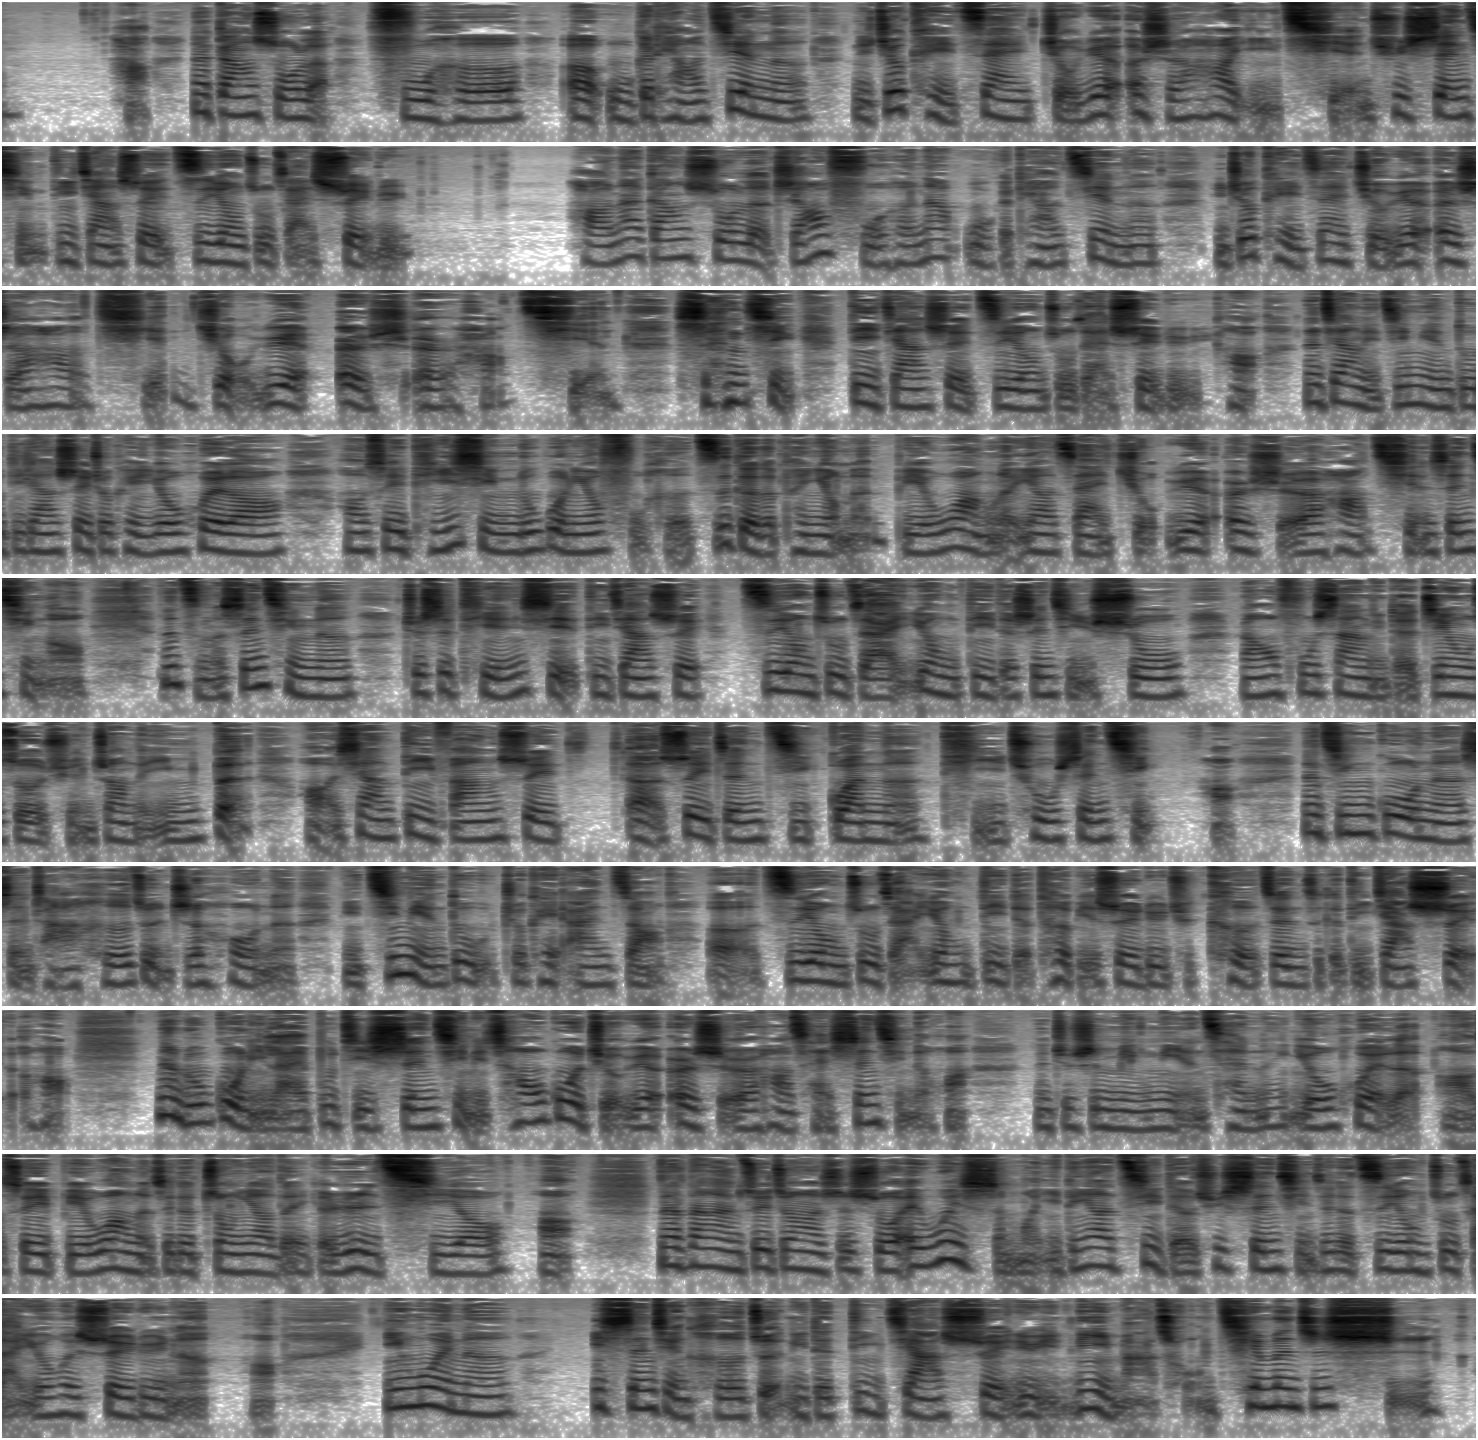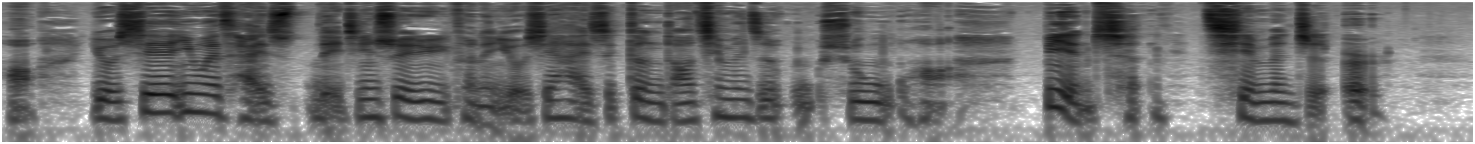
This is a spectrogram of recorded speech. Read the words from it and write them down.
好，那刚刚说了符合呃五个条件呢，你就可以在九月二十二号以前去申请地价税自用住宅税率。好，那刚刚说了，只要符合那五个条件呢，你就可以在九月二十二号前，九月二十二号前申请地价税自用住宅税率。好，那这样你今年度地价税就可以优惠喽。好，所以提醒，如果你有符合资格的朋友们，别忘了要在九月二十二号前申请哦。那怎么申请呢？就是填写地价税自用住宅用地的申请书，然后附上你的建物所有权状的影本，好，像地方税。呃，税征机关呢提出申请，好，那经过呢审查核准之后呢，你今年度就可以按照呃自用住宅用地的特别税率去课征这个地价税了哈。那如果你来不及申请，你超过九月二十二号才申请的话，那就是明年才能优惠了啊。所以别忘了这个重要的一个日期哦。啊，那当然最重要是说，哎，为什么一定要记得去申请这个自用住宅优惠税率呢？啊，因为呢。一申请核准，你的地价税率立马从千分之十，哈，有些因为才累进税率，可能有些还是更高，千分之五十五，哈，变成千分之二，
